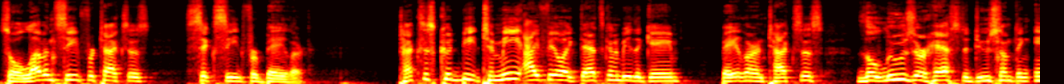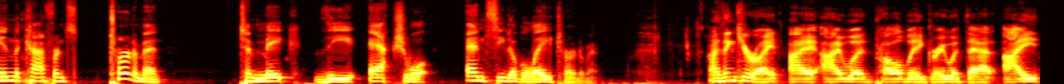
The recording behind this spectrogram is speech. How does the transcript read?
So 11th seed for Texas, six seed for Baylor. Texas could be, to me, I feel like that's going to be the game. Baylor and Texas. The loser has to do something in the conference tournament to make the actual NCAA tournament. I think you're right. I, I would probably agree with that. I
